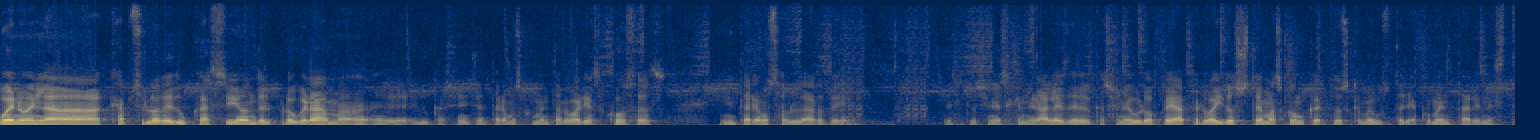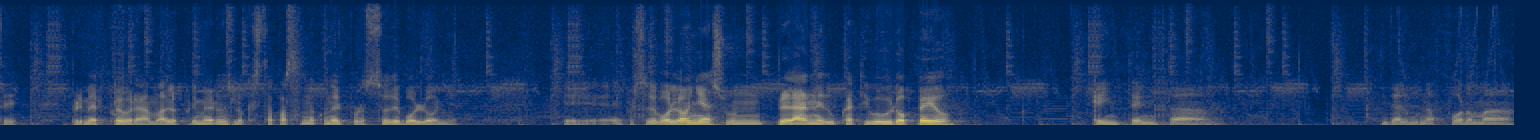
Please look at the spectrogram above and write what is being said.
Bueno, en la cápsula de educación del programa, eh, educación intentaremos comentar varias cosas. intentaremos hablar de, de situaciones generales de la educación europea, pero hay dos temas concretos que me gustaría comentar en este primer programa. Lo primero es lo que está pasando con el proceso de Bolonia. Eh, el proceso de Bolonia es un plan educativo europeo que intenta de alguna forma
